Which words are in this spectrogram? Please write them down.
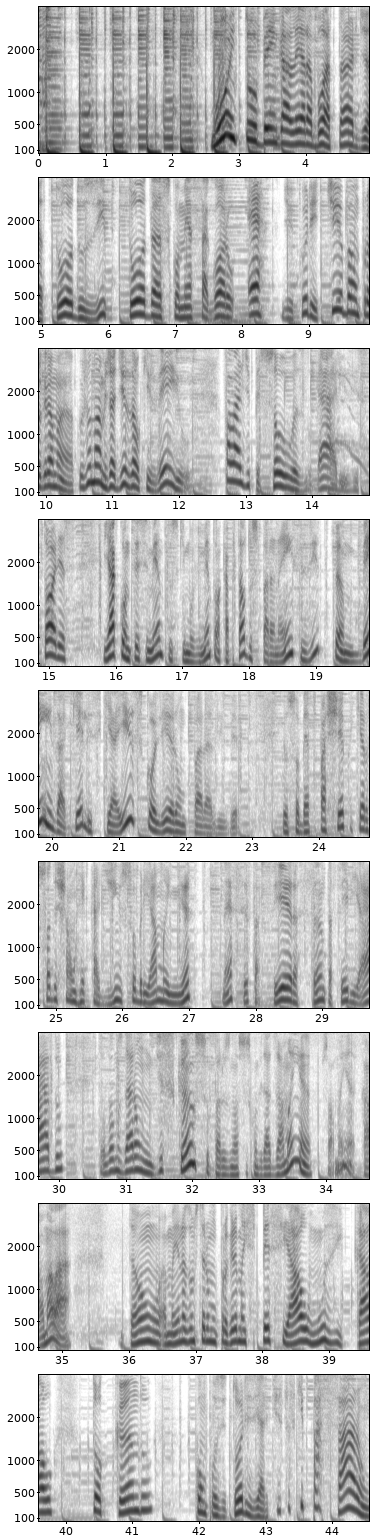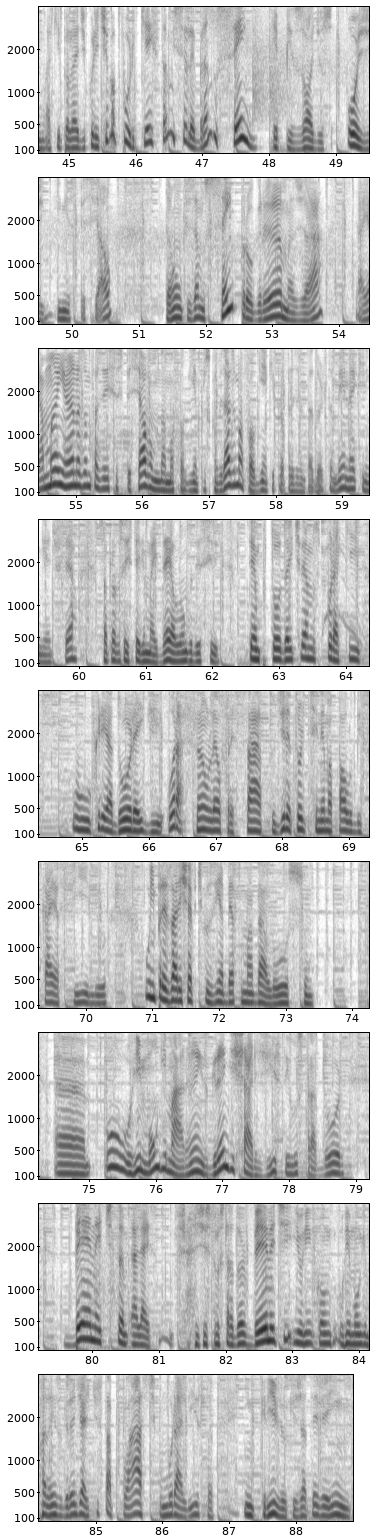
Muito bem, galera. Boa tarde a todos e todas. Começa agora o É de Curitiba, um programa cujo nome já diz ao que veio falar de pessoas, lugares, histórias e acontecimentos que movimentam a capital dos paranaenses e também daqueles que a escolheram para viver. Eu sou Beto Pacheco e quero só deixar um recadinho sobre amanhã, né? Sexta-feira, santa, feriado. Então vamos dar um descanso para os nossos convidados amanhã, só amanhã. Calma lá. Então, amanhã nós vamos ter um programa especial musical tocando compositores e artistas que passaram aqui pelo Ed Curitiba, porque estamos celebrando 100 episódios hoje em especial. Então fizemos 100 programas já. Aí amanhã nós vamos fazer esse especial, vamos dar uma folguinha para os convidados, uma folguinha aqui para o apresentador também, né? Que ninguém é de ferro. Só para vocês terem uma ideia, ao longo desse tempo todo aí tivemos por aqui o criador aí de Oração, Léo Fressato, diretor de cinema Paulo Biscaia Filho, o empresário e chefe de cozinha Beto Madalosso, uh, o Rimon Guimarães, grande chargista, ilustrador, Bennett, aliás, chargista, ilustrador Bennett e o, Rincon, o Rimon Guimarães, grande artista plástico, muralista, incrível, que já teve aí em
